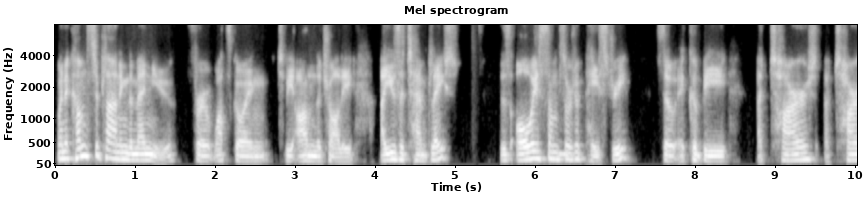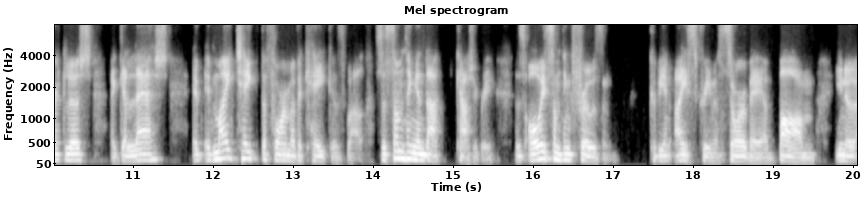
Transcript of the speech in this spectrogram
when it comes to planning the menu for what's going to be on the trolley, I use a template. There's always some sort of pastry. So it could be a tart, a tartlet, a galette. It, it might take the form of a cake as well. So something in that category. There's always something frozen. Could be an ice cream, a sorbet, a bombe, you know,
